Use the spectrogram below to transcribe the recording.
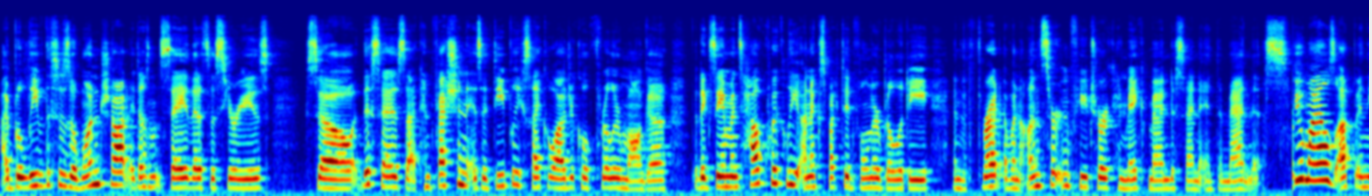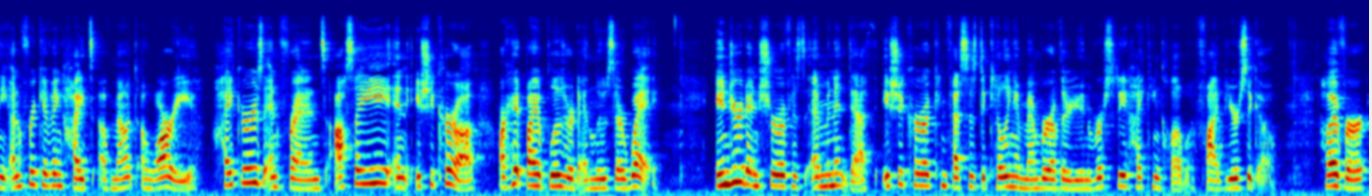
I believe this is a one shot, it doesn't say that it's a series. So, this says that Confession is a deeply psychological thriller manga that examines how quickly unexpected vulnerability and the threat of an uncertain future can make men descend into madness. A few miles up in the unforgiving heights of Mount Awari, hikers and friends Asahi and Ishikura are hit by a blizzard and lose their way. Injured and sure of his imminent death, Ishikura confesses to killing a member of their university hiking club five years ago. However,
